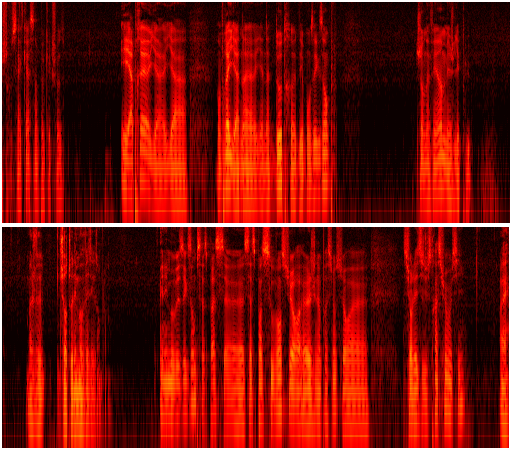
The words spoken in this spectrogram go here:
je trouve que ça casse un peu quelque chose. Et après, il y a, il y a- en vrai, il y en a, y en a d'autres, euh, des bons exemples. J'en avais un, mais je l'ai plus. Moi, je veux surtout des mauvais exemples. Et les mauvais exemples, ça se passe, euh, ça se passe souvent sur, euh, j'ai l'impression, sur, euh, sur les illustrations aussi. Ouais.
